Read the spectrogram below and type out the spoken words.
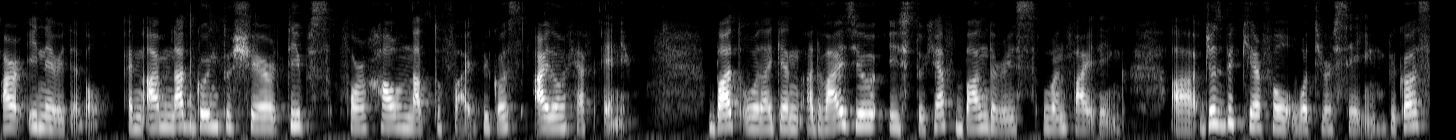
are inevitable and I'm not going to share tips for how not to fight because I don't have any. But what I can advise you is to have boundaries when fighting. Uh, just be careful what you're saying because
